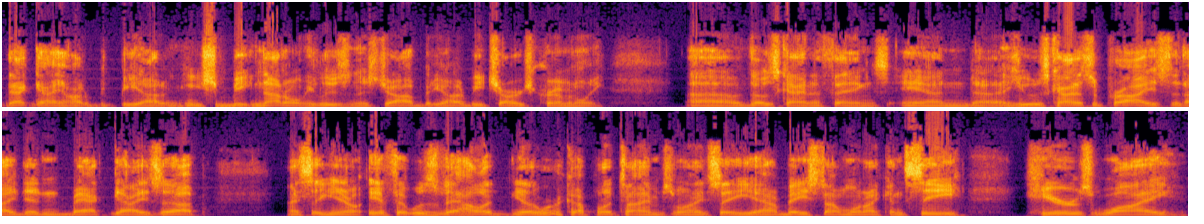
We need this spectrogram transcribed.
that guy ought to be out. And he should be not only losing his job, but he ought to be charged criminally. Uh, those kind of things, and uh, he was kind of surprised that I didn't back guys up. I said, you know, if it was valid, you know, there were a couple of times when I'd say, yeah, based on what I can see, here's why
